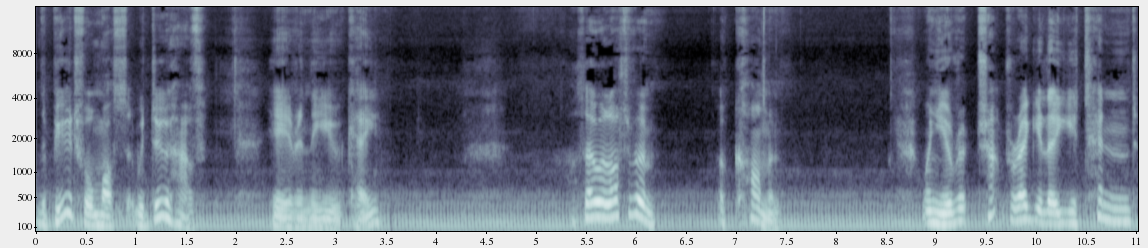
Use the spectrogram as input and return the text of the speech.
the beautiful moths that we do have here in the UK though a lot of them are common. When you trap regular you tend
